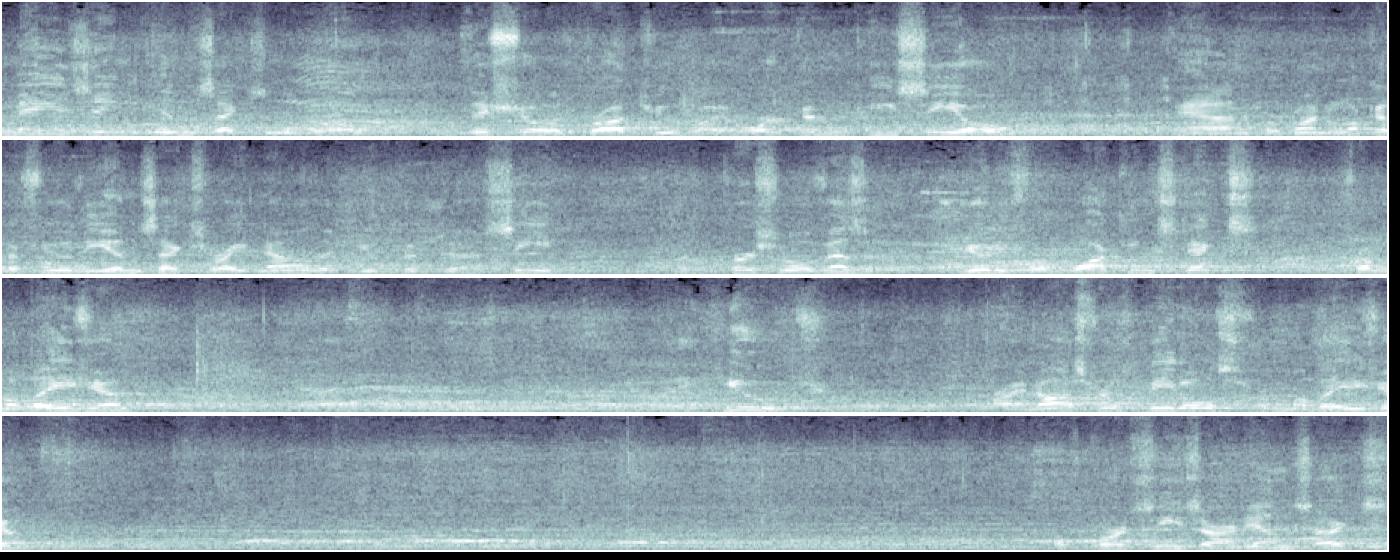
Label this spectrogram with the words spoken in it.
amazing insects in the world. This show is brought to you by Orkin PCO and we're going to look at a few of the insects right now that you could uh, see with a personal visit. Beautiful walking sticks from Malaysia. The huge rhinoceros beetles from Malaysia. Of course, these aren't insects.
